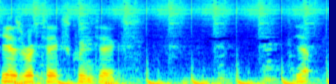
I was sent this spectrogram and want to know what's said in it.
He has rook takes, queen takes. Yep.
